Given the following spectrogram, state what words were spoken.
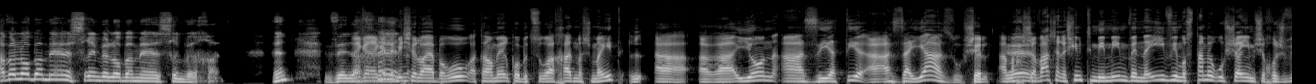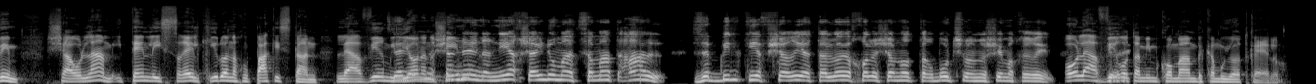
אבל לא במאה ה-20 ולא במאה ה-21. כן? ולכן... רגע, רגע, למי שלא היה ברור, אתה אומר פה בצורה חד משמעית, הרעיון ההזייתי, ההזיה הזו של כן. המחשבה שאנשים תמימים ונאיבים או סתם מרושעים שחושבים שהעולם ייתן לישראל כאילו אנחנו פקיסטן להעביר מיליון לא אנשים. זה לא משנה, נניח שהיינו מעצמת על. זה בלתי אפשרי, אתה לא יכול לשנות תרבות של אנשים אחרים. או להעביר אותם ממקומם בכמויות כאלו.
